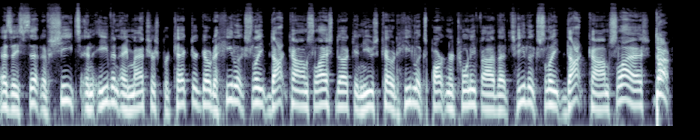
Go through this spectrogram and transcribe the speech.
as a set of sheets and even a mattress protector. Go to helixsleep.com slash duck and use code HelixPartner25. That's helixsleep.com slash Duck.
